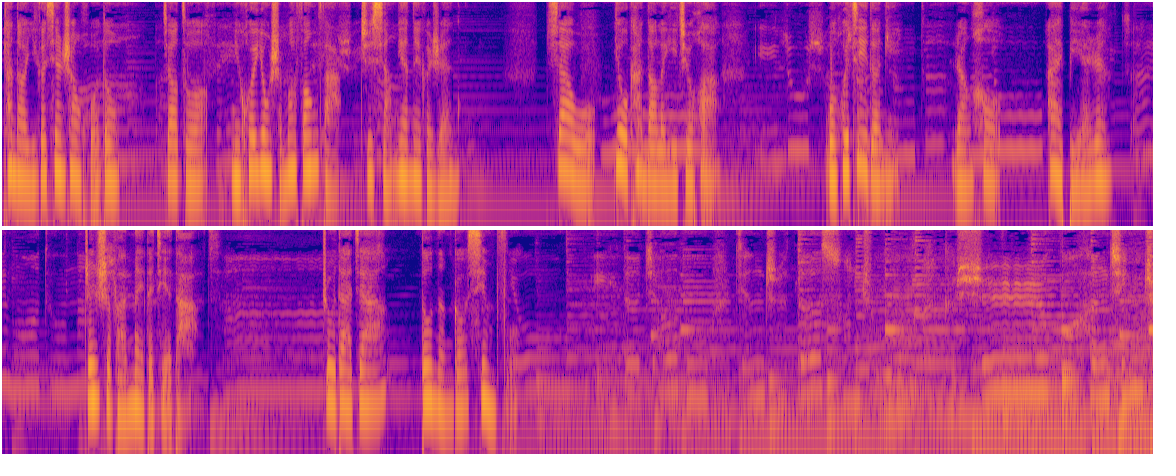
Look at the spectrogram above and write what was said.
看到一个线上活动，叫做“你会用什么方法去想念那个人”。下午又看到了一句话。我会记得你，然后爱别人，真是完美的解答。祝大家都能够幸福。坚持的酸楚可是我很清楚，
